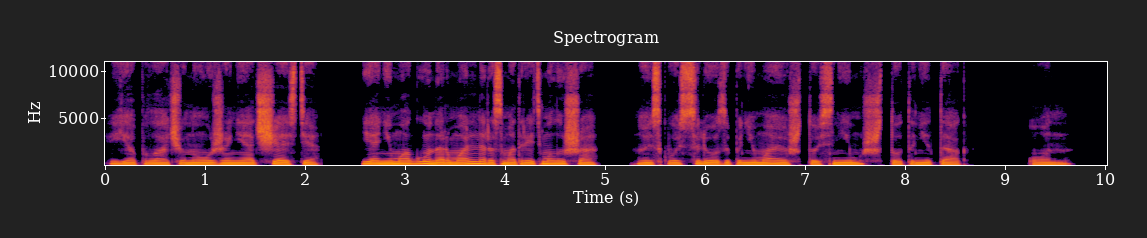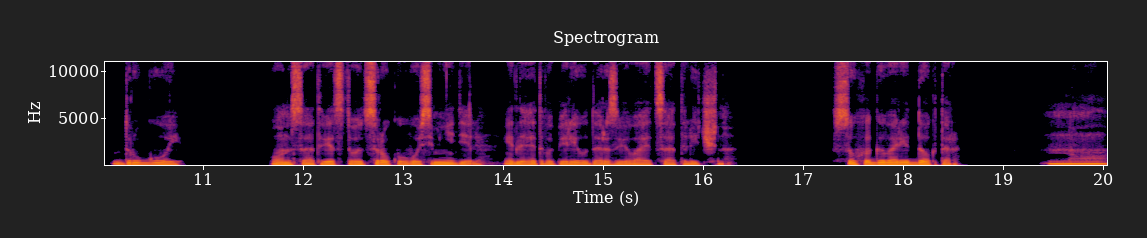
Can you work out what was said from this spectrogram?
Я плачу, но уже не от счастья. Я не могу нормально рассмотреть малыша, но и сквозь слезы понимаю, что с ним что-то не так. Он другой. Он соответствует сроку 8 недель, и для этого периода развивается отлично. Сухо говорит доктор. Но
